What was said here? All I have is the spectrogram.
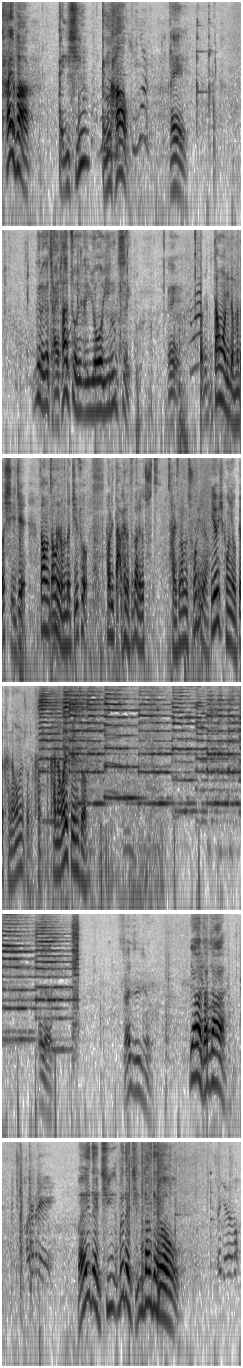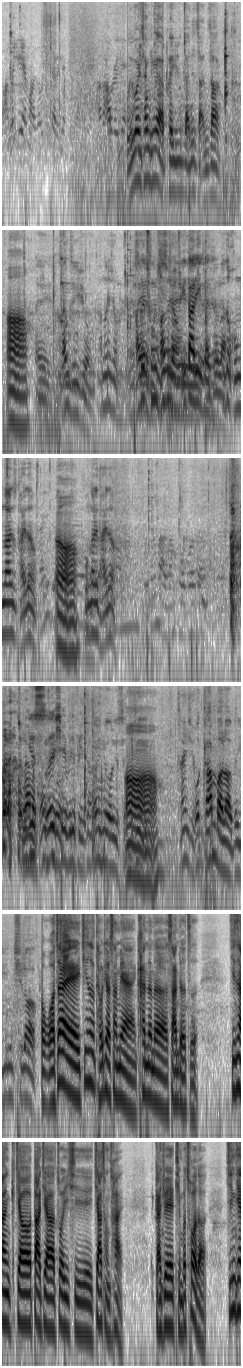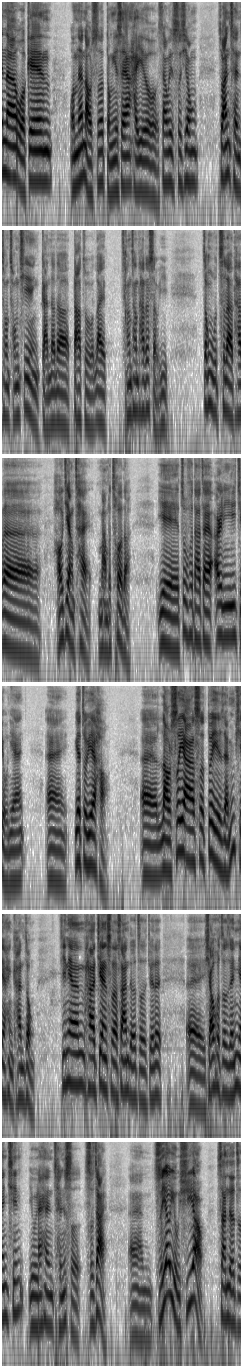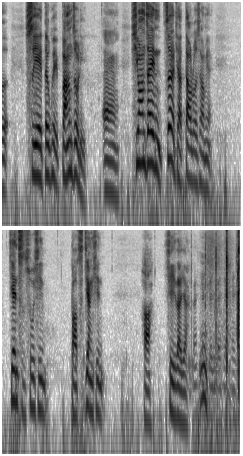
开发更新更好，哎，你那个菜它作为一个药引子，哎。掌握了那么多细节，掌握掌握了那么多基础，好，你大概就知道那个菜是啷么处理的。有一些朋友不要看到我们做的，看看到我的视频做。哎呦，三只熊，你好，站长。没得经没得经常得哦。魏湾抢天啊，培训站的站长。啊。哎，张真雄。张真雄。还有重庆是最大的一个。他是红安是泰斗。嗯。红安的泰斗。重庆市协会的会长。哦。我感冒了，都引起了。我在今日头条上面看到了三德子，经常教大家做一些家常菜，感觉挺不错的。今天呢，我跟我们的老师董医生还有三位师兄，专程从重庆赶到了大足来尝尝他的手艺。中午吃了他的好酱菜，蛮不错的。也祝福他在二零一九年，嗯，越做越好。呃，老师呀是对人品很看重。今天他见识了三德子，觉得，呃，小伙子人年轻，又很诚实实在。嗯，只要有需要，三德子事业都会帮助你。嗯，希望在这条道路上面坚持初心，保持匠心。好，谢谢大家。嗯，感谢感谢感谢。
